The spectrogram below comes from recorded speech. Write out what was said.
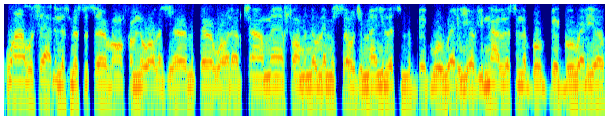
Wow, what's happening? This Mr. Servon from New Orleans. You heard me, Third World Uptown, man. Former No Limit Soldier, man. You listen to Big Woo Radio. If you're not listening to Big Woo Radio,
